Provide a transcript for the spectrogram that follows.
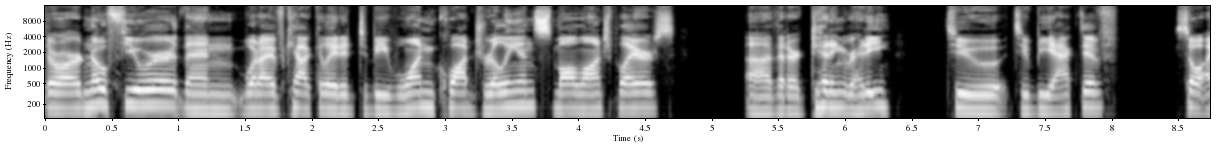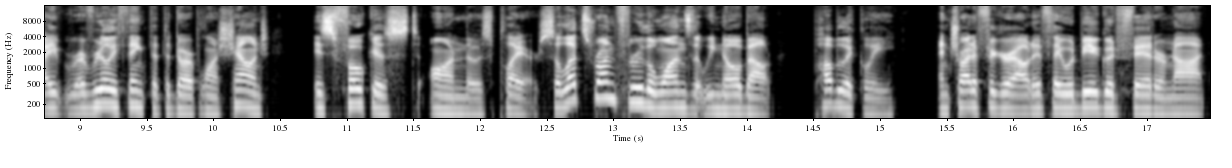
There are no fewer than what I've calculated to be one quadrillion small launch players uh, that are getting ready to to be active. So I really think that the DARPA Launch Challenge is focused on those players. So let's run through the ones that we know about publicly and try to figure out if they would be a good fit or not,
